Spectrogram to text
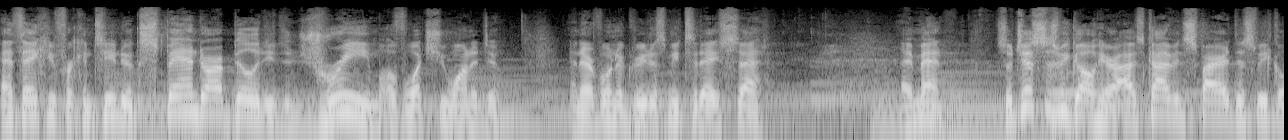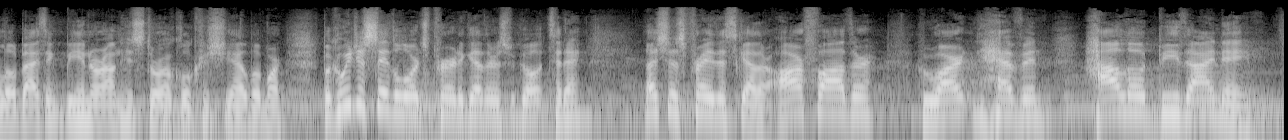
And thank you for continuing to expand our ability to dream of what you want to do. And everyone agreed with me today said, Amen. So, just as we go here, I was kind of inspired this week a little bit, I think, being around historical Christianity a little more. But can we just say the Lord's Prayer together as we go today? Let's just pray this together. Our Father, who art in heaven, hallowed be thy name.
